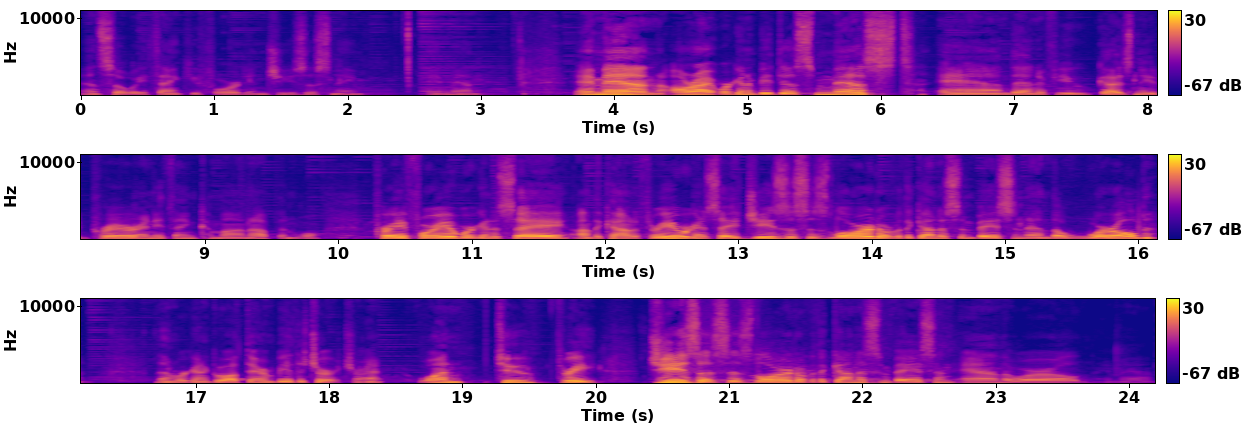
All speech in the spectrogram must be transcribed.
And so we thank you for it in Jesus' name. Amen. Amen. All right, we're going to be dismissed. And then if you guys need prayer or anything, come on up and we'll pray for you. We're going to say, on the count of three, we're going to say, Jesus is Lord over the Gunnison Basin and the world. Then we're going to go out there and be the church, right? One, two, three. Jesus is Lord over the Gunnison Basin and the world. Amen.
